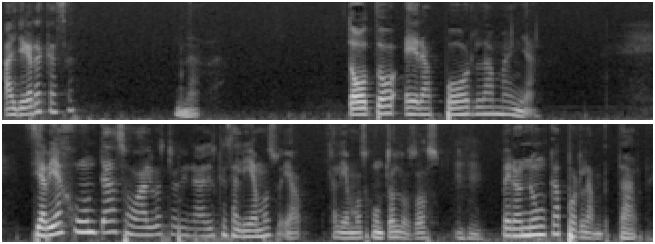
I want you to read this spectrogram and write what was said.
Al llegar a casa, nada. Todo era por la mañana. Si había juntas o algo extraordinario que salíamos, ya salíamos juntos los dos, pero nunca por la tarde,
